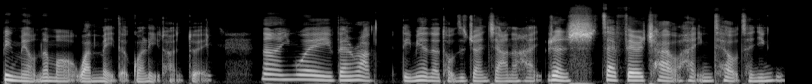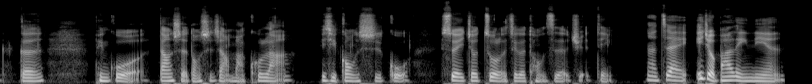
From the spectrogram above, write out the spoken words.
并没有那么完美的管理团队。那因为 Van Rock。里面的投资专家呢，还认识在 Fairchild 和 Intel 曾经跟苹果当时的董事长马库拉一起共事过，所以就做了这个投资的决定。那在一九八零年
